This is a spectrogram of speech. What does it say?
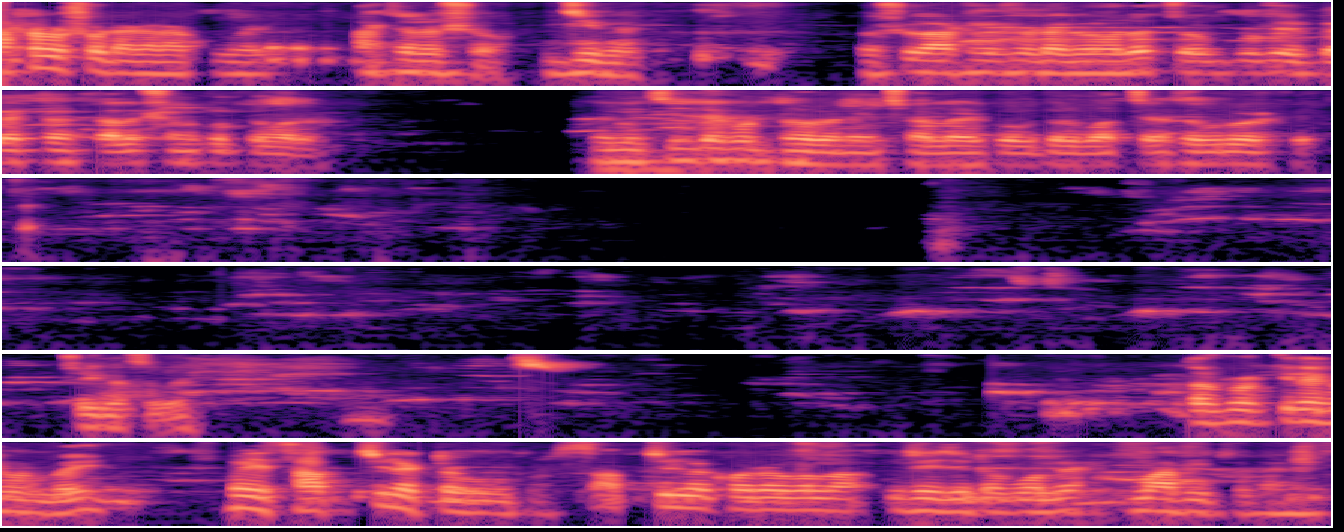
আঠারোশো টাকা রাখুন ভাই। আঠারোশো? জি ভাই। দর্শক আঠারোশো টাকা হলে চোখ বুঝে প্যাটটা কালেকশন করতে পারেন। আপনি চিন্তা করতে হবে না ইনশাল্লাহ কবুতর বাচ্চা আছে উড়ার ক্ষেত্রে। ঠিক আছে ভাই। তারপর কি দেখবেন ভাই? ভাই সাপচিল একটা কবুতর। সাপচিলা গলা যে যেটা বলে মাদিটা দেখেন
